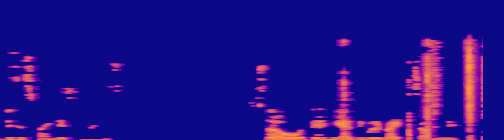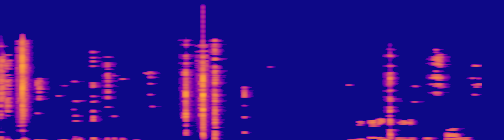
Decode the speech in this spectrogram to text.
This is fine this is nice so then here we will write submit we can increase the size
